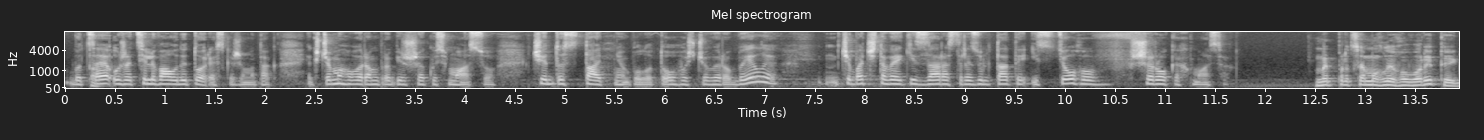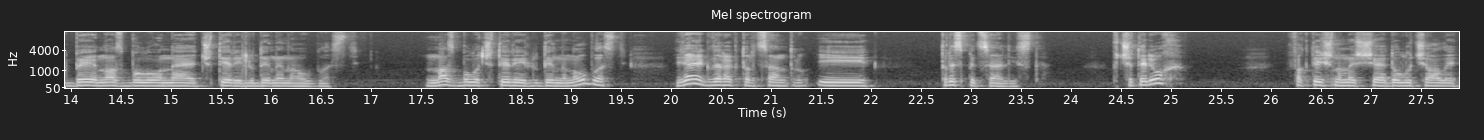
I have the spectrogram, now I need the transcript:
бо це Так. уже цільова аудиторія, скажімо так. Якщо ми говоримо про більшу якусь масу, чи достатньо було того, що ви робили? Чи бачите ви якісь зараз результати із цього в широких масах? Ми б про це могли говорити, якби нас було не 4 людини на область. Нас було 4 людини на область, я як директор центру і три спеціалісти. В чотирьох фактично ми ще долучали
